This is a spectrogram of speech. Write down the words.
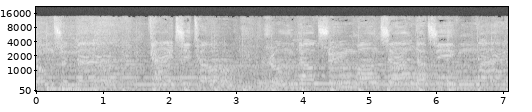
众臣们抬起头，荣耀君王将要进来。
